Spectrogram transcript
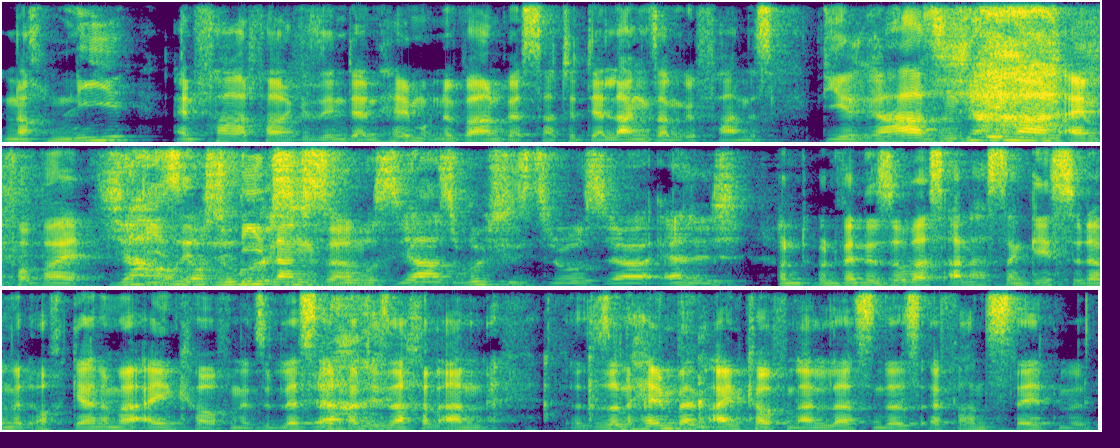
noch nie einen Fahrradfahrer gesehen, der einen Helm und eine Warnweste hatte, der langsam gefahren ist. Die rasen Ja. immer an einem vorbei. Ja, die und sind auch so nie langsam. Ja, so rücksichtslos, ja, ehrlich. Und, und wenn du sowas anhast, dann gehst du damit auch gerne mal einkaufen. Also du lässt Ja. einfach die Sachen an. So einen Helm beim Einkaufen anlassen, das ist einfach ein Statement.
